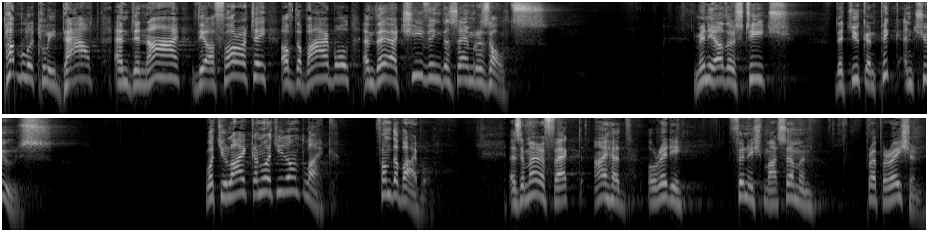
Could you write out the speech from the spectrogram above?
publicly doubt and deny the authority of the Bible, and they're achieving the same results. Many others teach that you can pick and choose what you like and what you don't like from the Bible. As a matter of fact, I had already finished my sermon preparation.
